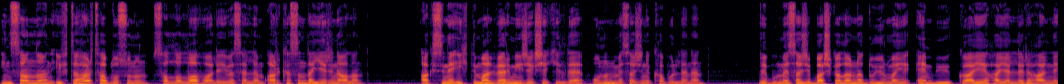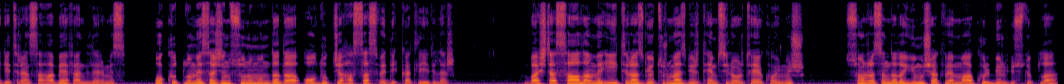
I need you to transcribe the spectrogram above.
İnsanlığın iftihar tablosunun sallallahu aleyhi ve sellem arkasında yerini alan, aksine ihtimal vermeyecek şekilde onun mesajını kabullenen ve bu mesajı başkalarına duyurmayı en büyük gaye hayalleri haline getiren sahabe efendilerimiz, o kutlu mesajın sunumunda da oldukça hassas ve dikkatliydiler. Başta sağlam ve itiraz götürmez bir temsil ortaya koymuş, sonrasında da yumuşak ve makul bir üslupla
